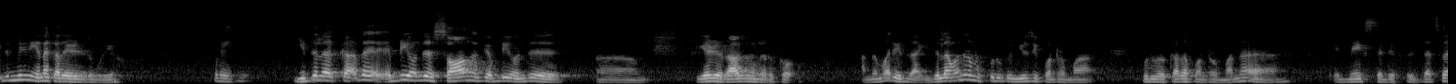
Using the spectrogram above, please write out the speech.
ம் இது மீறி என்ன கதை எழுத முடியும்? புரியுது. இதில் கதை எப்படி வந்து சாங்குக்கு எப்படி வந்து ஏழு ராகங்கள் இருக்கோ அந்த மாதிரி இதுதான். இதில் வந்து நம்ம புது புது மியூசிக் பண்ணுறோமா புது கதை பண்ணுறோமான்னா it makes the difference that's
